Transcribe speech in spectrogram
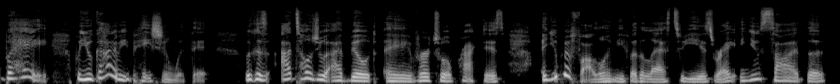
But hey, but you got to be patient with it because I told you I built a virtual practice and you've been following me for the last two years, right? And you saw the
